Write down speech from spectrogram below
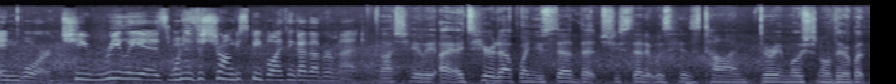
in war. She really is one of the strongest people I think I've ever met. Gosh, Haley, I, I teared up when you said that she said it was his time. Very emotional there, but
